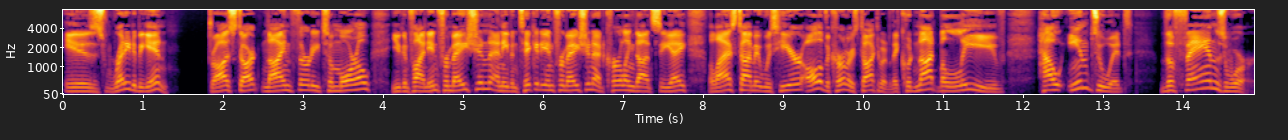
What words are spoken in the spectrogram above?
is ready to begin. Draws start 9:30 tomorrow. You can find information and even ticket information at curling.ca. The last time it was here, all of the curlers talked about it. They could not believe how into it the fans were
